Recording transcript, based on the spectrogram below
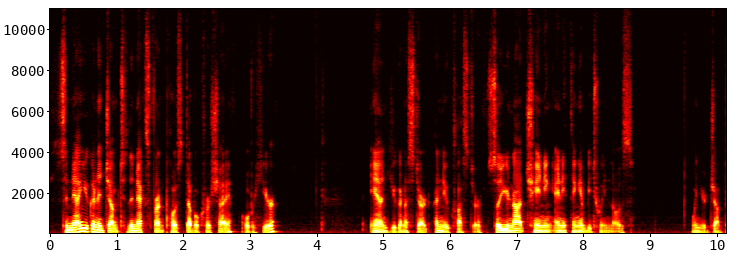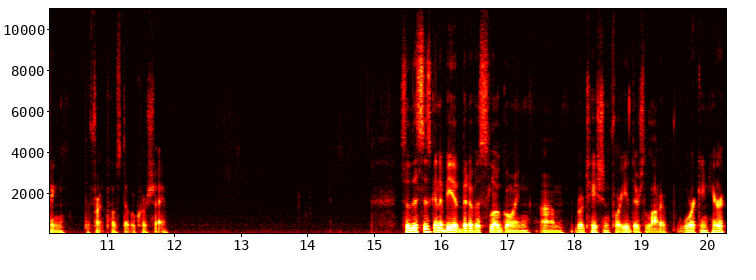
So now you're gonna jump to the next front post double crochet over here and you're gonna start a new cluster. So you're not chaining anything in between those when you're jumping the front post double crochet. So this is gonna be a bit of a slow going um, rotation for you. There's a lot of work in here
